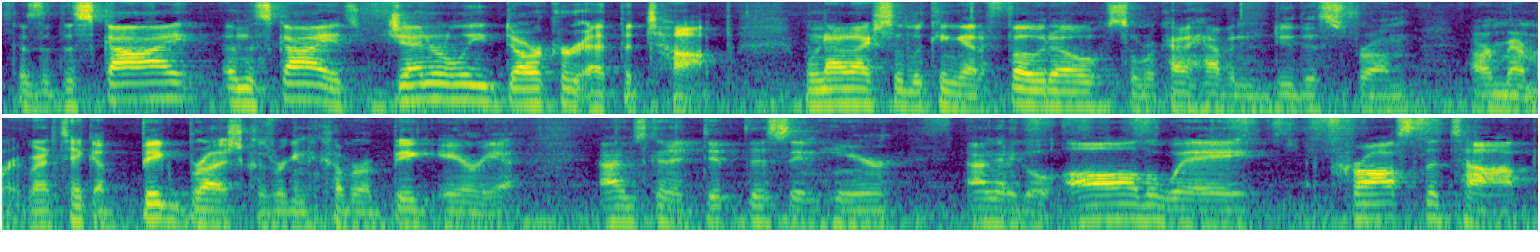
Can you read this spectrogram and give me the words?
because at the sky, in the sky, it's generally darker at the top. We're not actually looking at a photo, so we're kind of having to do this from our memory. We're gonna take a big brush because we're gonna cover a big area. I'm just gonna dip this in here. I'm gonna go all the way across the top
